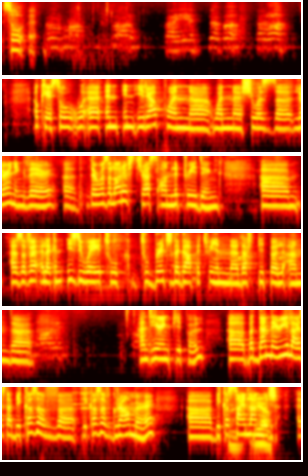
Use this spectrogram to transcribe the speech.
So, uh, okay, so uh, in in IRAP, when uh, when uh, she was uh, learning there, uh, there was a lot of stress on lip reading um, as a like an easy way to to bridge the gap between uh, deaf people and uh, and hearing people. Uh, but then they realized that because of uh, because of grammar, uh, because sign language uh,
